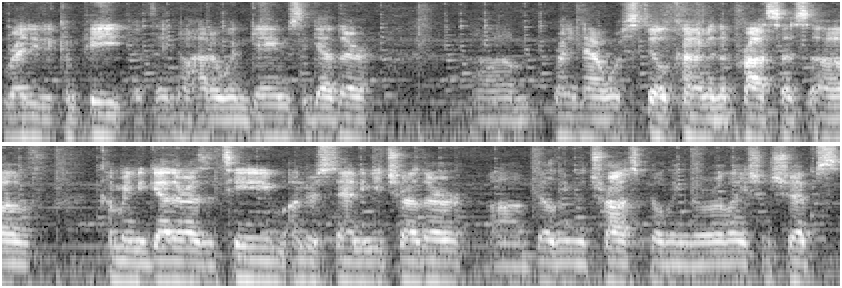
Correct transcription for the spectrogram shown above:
ready to compete, if they know how to win games together. Um, right now, we're still kind of in the process of coming together as a team, understanding each other, um, building the trust, building the relationships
